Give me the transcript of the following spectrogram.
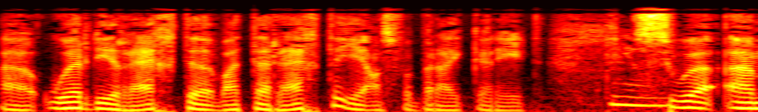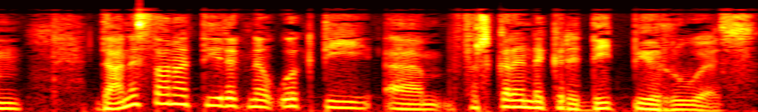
uh oor die regte watter regte jy as verbruiker het. Ja. So ehm um, dan is daar natuurlik nou ook die ehm um, verskillende kredietburo's.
